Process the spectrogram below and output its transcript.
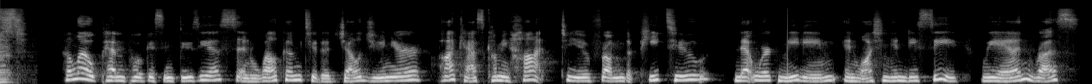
Podcast. Hello, PEM POCUS enthusiasts, and welcome to the Gel Junior podcast coming hot to you from the P2 network meeting in Washington, D.C. Leanne, Russ,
